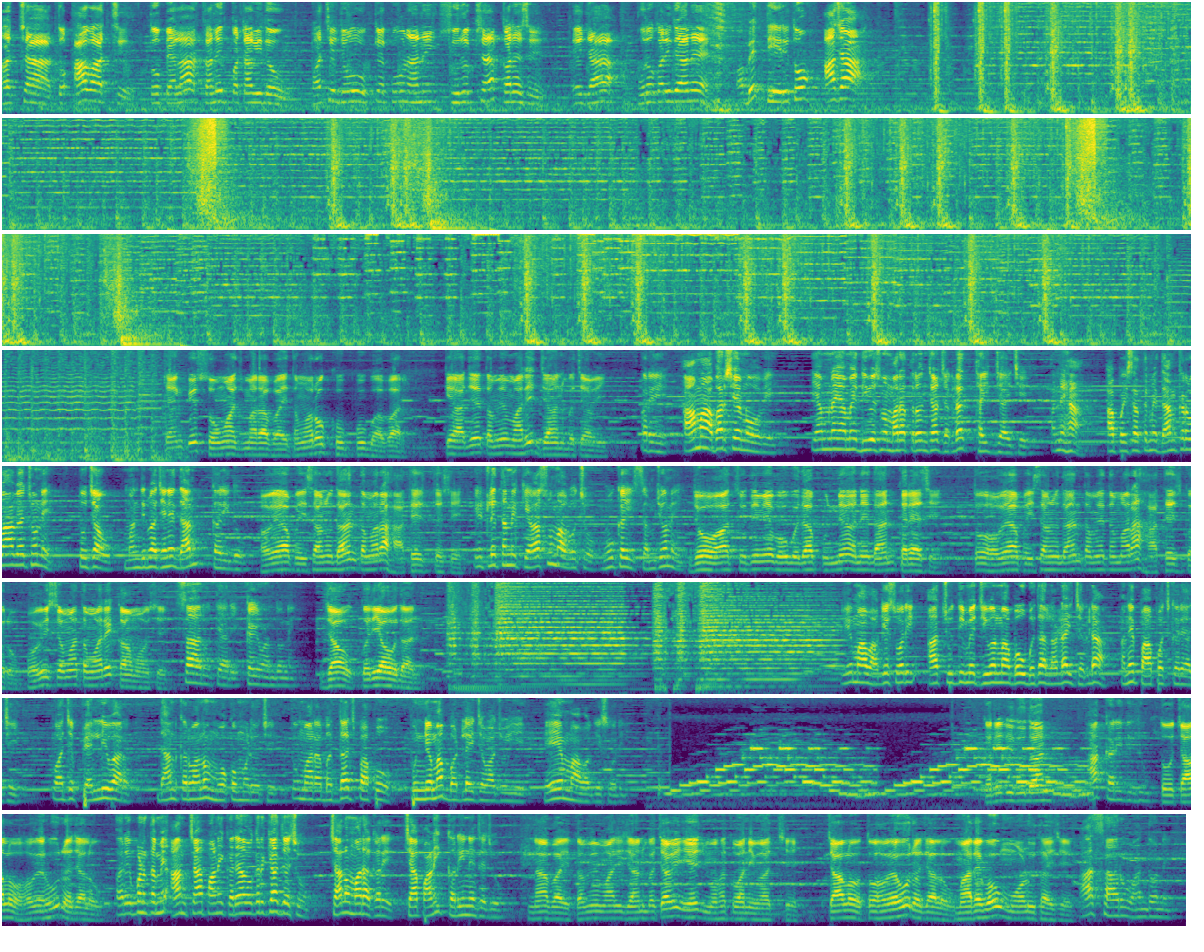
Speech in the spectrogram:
અચ્છા તો આ વાત છે. તો પહેલા તને જ પટાવી દઉં. પછી જોઉં કે કોણ આની સુરક્ષા કરે છે. એ જા પૂરો કરી દે આને. અબે તેરી તો આજા થેન્ક યુ સો મચ મારા ભાઈ તમારો ખૂબ ખૂબ આભાર કે આજે તમે મારી જાન બચાવી. અરે આમાં આભાર છે નો હવે? એમ નહીં અમે દિવસમાં મારા ત્રણ ચાર ઝઘડા થઈ જ જાય છે. અને હા આ પૈસા તમે દાન કરવા આવ્યા છો ને તો જાઓ મંદિરમાં જઈને દાન કરી દો. હવે આ પૈસાનું દાન તમારા હાથે જ થશે. એટલે તમે કહેવા શું માગો છો? હું કઈ સમજો નહીં. જો આજ સુધી મેં બહુ બધા પુણ્ય અને દાન કર્યા છે. તો હવે આ પૈસાનું દાન તમે તમારા હાથે જ કરો. ભવિષ્યમાં તમારે કામ આવશે. સારું ત્યારે કઈ વાંધો નહીં. જાઓ કરી આવો દાન. એ માં વાઘેશ્વરી આજ સુધી મેં જીવનમાં બહુ બધા લડાઈ ઝઘડા અને પાપ જ કર્યા છે. તો આજે પહેલી વાર દાન કરવાનો મોકો મળ્યો છે. તો મારા બધા જ પાપો પુણ્યમાં બદલાઈ જવા જોઈએ. હે માં વાઘેશ્વરી. કરી દીધું દાન? હા કરી દીધું. તો ચાલો હવે હું રજા લઉં. અરે પણ તમે આમ ચા પાણી કર્યા વગર ક્યાં જશો? ચાલો મારા ઘરે ચા પાણી કરીને જજો. ના ભાઈ તમે મારી જાન બચાવી એ જ મહત્વની વાત છે. ચાલો તો હવે હું રજા લઉં. મારે બહુ મોડું થાય છે. આ સારું વાંધો નહીં.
